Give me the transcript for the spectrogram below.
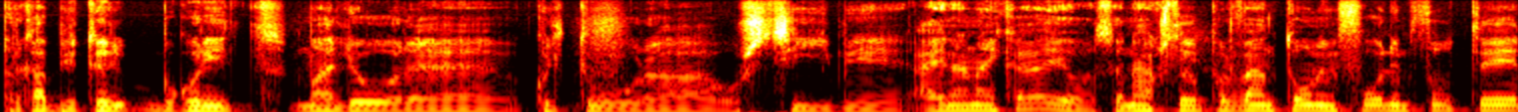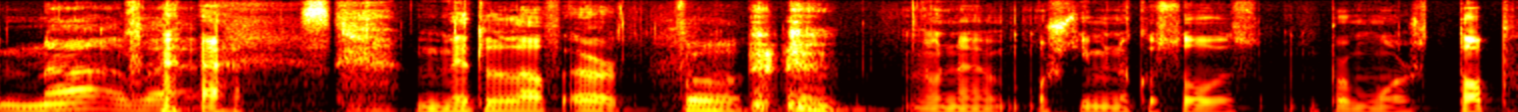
për ka bukurit malore, kultura, ushqimi, a jena najkah jo, se na kështu për vend tonë folim thu ti na dhe... Middle of Earth. Po. Unë ushqimin e Kosovës për mua është top.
